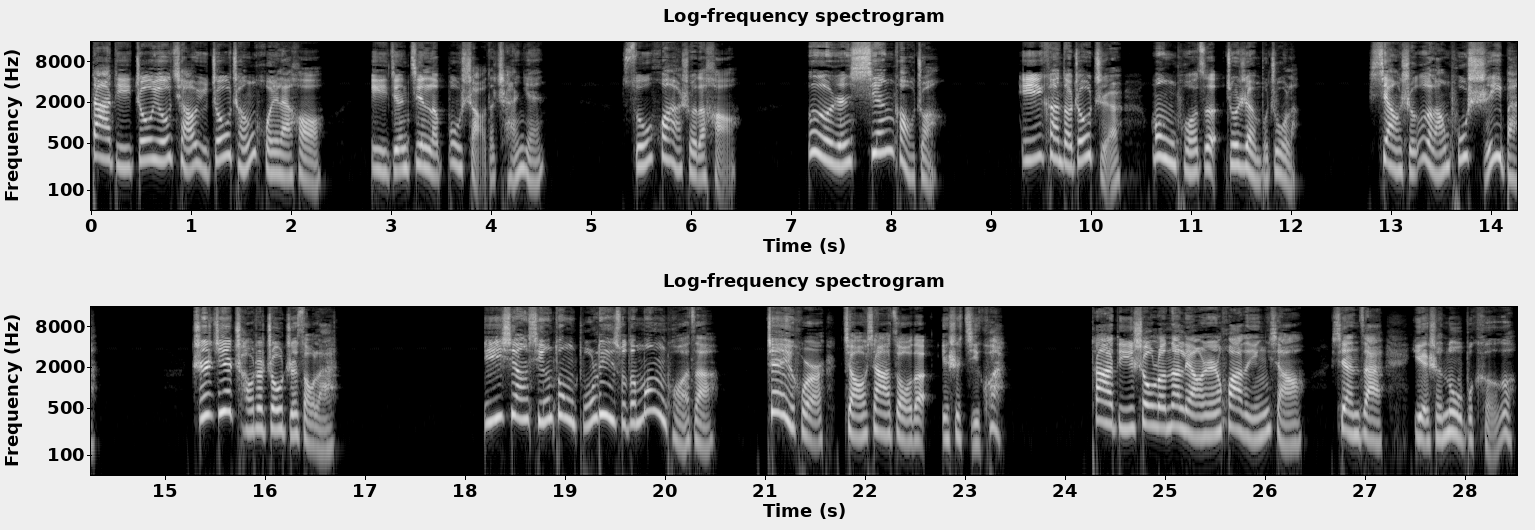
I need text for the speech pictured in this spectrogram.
大抵周有巧与周成回来后，已经进了不少的谗言。俗话说得好。恶人先告状，一看到周芷，孟婆子就忍不住了，像是饿狼扑食一般，直接朝着周芷走来。一向行动不利索的孟婆子，这会儿脚下走的也是极快，大抵受了那两人话的影响，现在也是怒不可遏。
